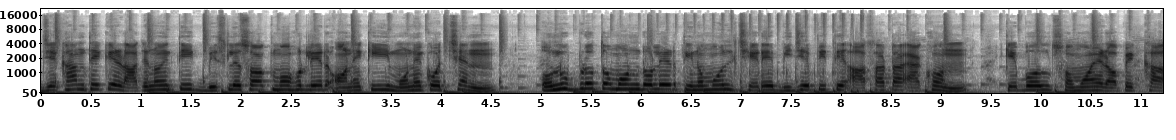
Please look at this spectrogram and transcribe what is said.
যেখান থেকে রাজনৈতিক বিশ্লেষক মহলের অনেকেই মনে করছেন, অনুব্রত মণ্ডলের তৃণমূল ছেড়ে বিজেপিতে আসাটা এখন কেবল সময়ের অপেক্ষা।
